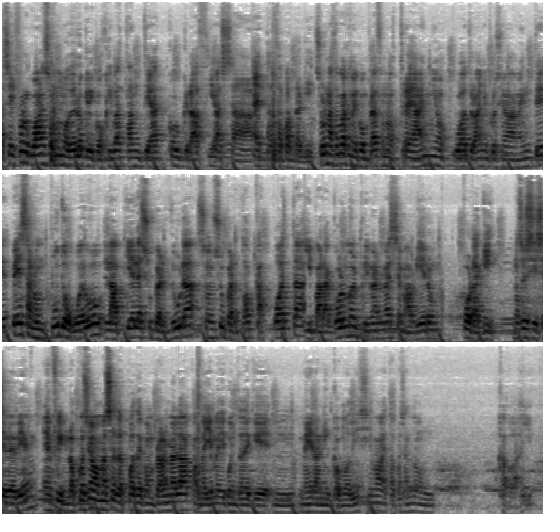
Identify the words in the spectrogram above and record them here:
Las Air Force One son un modelo que cogí bastante asco gracias a estas zapas de aquí. Son unas zapas que me compré hace unos 3 años, 4 años aproximadamente. Pesan un puto huevo, la piel es súper dura, son súper toscas puestas y para colmo el primer mes se me abrieron por aquí. No sé si se ve bien. En fin, los próximos meses después de comprármelas, cuando ya me di cuenta de que mm, me eran incomodísimas, está pasando un caballo.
